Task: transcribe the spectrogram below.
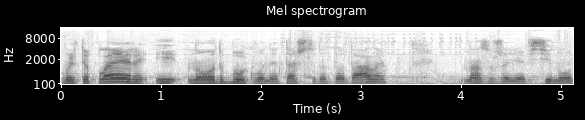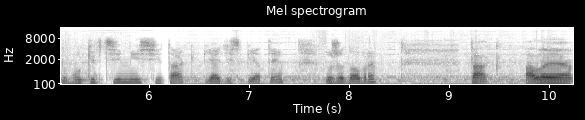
мультиплеєрі і ноутбук вони теж сюди додали. У нас вже є всі ноутбуки в цій місії, так, 5 із 5. Дуже добре. Так, але.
